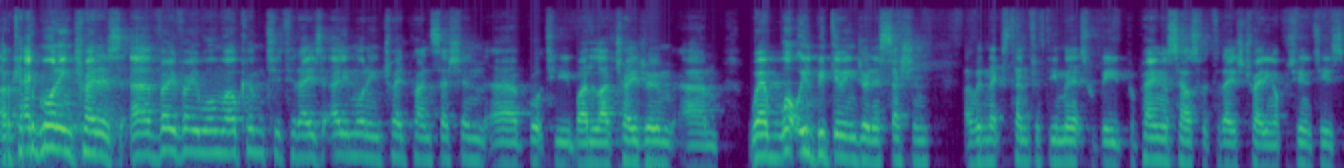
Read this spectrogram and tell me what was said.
Okay, good morning, traders. Uh, very, very warm welcome to today's early morning trade plan session uh, brought to you by the live trade room, um, where what we'll be doing during this session over the next 10 15 minutes will be preparing ourselves for today's trading opportunities.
